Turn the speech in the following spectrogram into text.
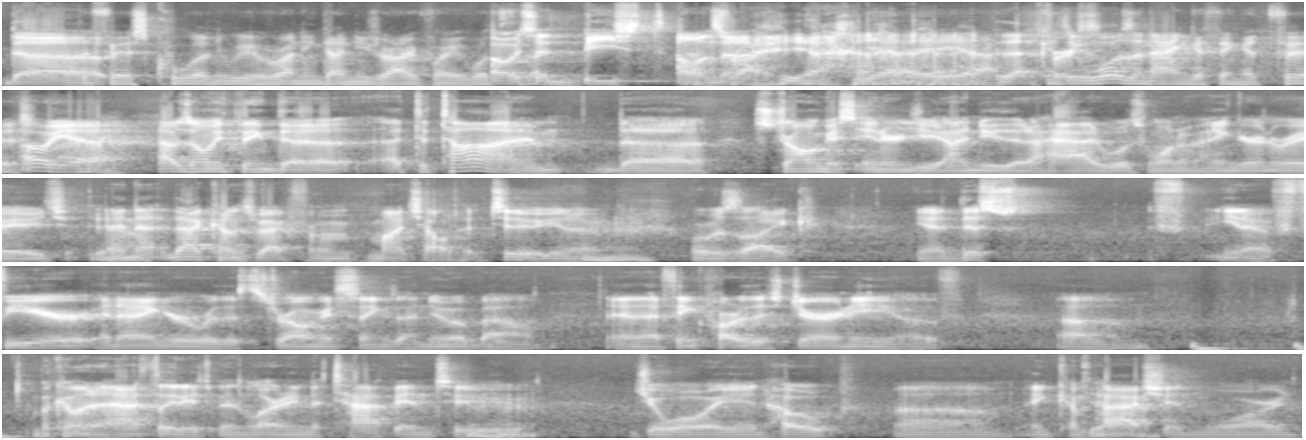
The, The first call, and we were running down your driveway. What's oh, it that? said beast on That's the right. yeah yeah, yeah, yeah. Because it was an anger thing at first. Oh right? yeah, that was the only thing. The at the time, the strongest energy I knew that I had was one of anger and rage, Yeah. and that, that comes back from my childhood too. You know, where it was like, you know, this, you know, fear and anger were the strongest things I knew about, and I think part of this journey of um, becoming an athlete has been learning to tap into joy and hope um, and compassion more and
